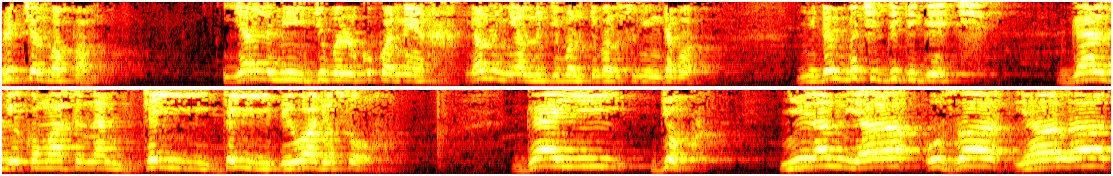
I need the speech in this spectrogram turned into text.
rëccal boppam yàlla ñuy jubal ku ko neex yàlla ñu yàlla jubal jubal suñu njaboot ñu dem ba ci digg géej gaal gi commencé naan jay jay di waaj a suux gaa yi jóg ñii naan yaa usa yaa laat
